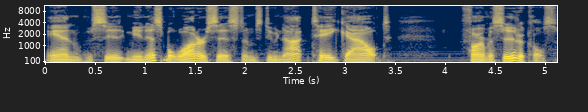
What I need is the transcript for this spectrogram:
And municipal water systems do not take out pharmaceuticals.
